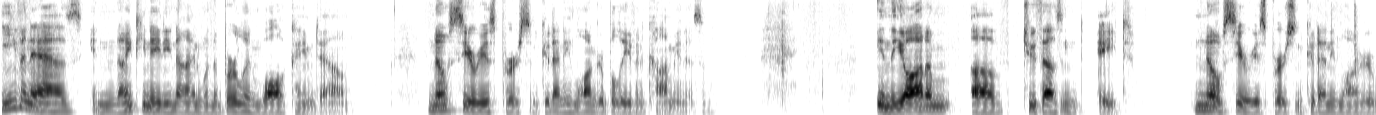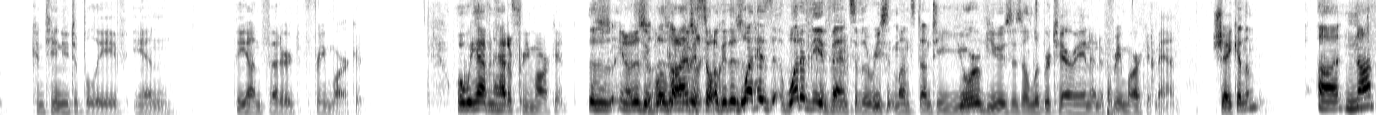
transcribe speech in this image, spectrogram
even as in 1989 when the Berlin Wall came down, no serious person could any longer believe in communism. In the autumn of 2008, no serious person could any longer continue to believe in the unfettered free market. well, we haven't had a free market. This is you know this is, Well, this is what, I obviously- was- so okay. This is- has, what have the events of the recent months done to your views as a libertarian and a free market man? Shaken them? Uh, not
